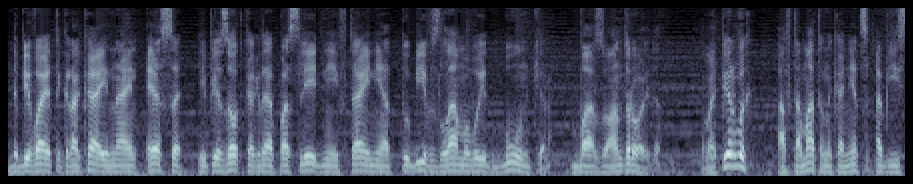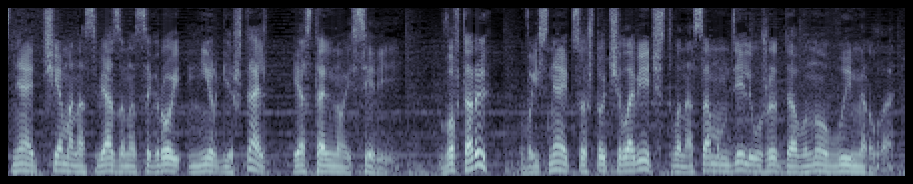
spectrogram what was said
Добивает игрока и 9S эпизод, когда последний в тайне от Туби взламывает бункер, базу андроидов. Во-первых, автомата наконец объясняет, чем она связана с игрой Ниргештальт и остальной серией. Во-вторых, выясняется, что человечество на самом деле уже давно вымерло –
